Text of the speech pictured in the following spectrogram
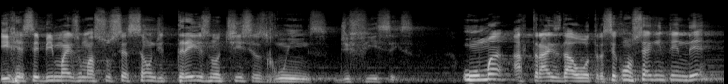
E recebi mais uma sucessão de três notícias ruins, difíceis, uma atrás da outra. Você consegue entender?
